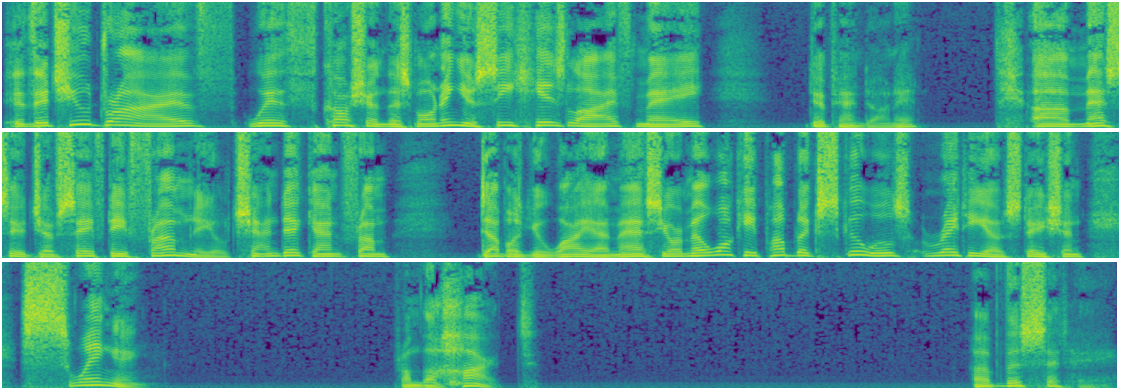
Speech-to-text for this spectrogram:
that you drive with caution this morning. You see, his life may depend on it. A message of safety from Neil Chendick and from WYMS, your Milwaukee Public Schools radio station, swinging from the heart of the city.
